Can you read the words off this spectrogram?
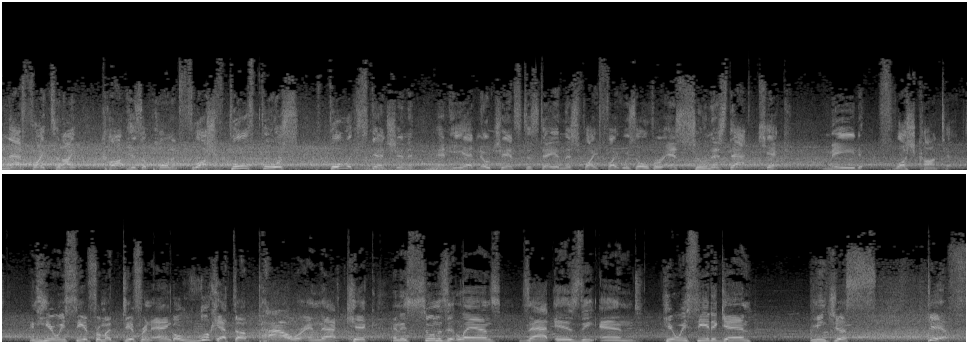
end that fight tonight. Caught his opponent flush, full force, full extension, and he had no chance to stay in this fight. Fight was over as soon as that kick made flush contact. And here we see it from a different angle. Look at the power in that kick. And as soon as it lands, that is the end. Here we see it again. I mean, just stiff.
